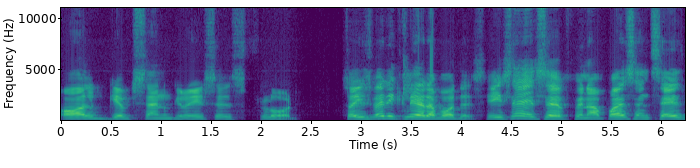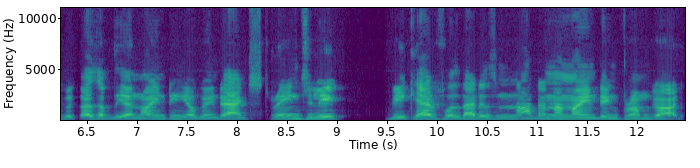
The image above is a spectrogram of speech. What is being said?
all gifts and graces flowed. So he's very clear about this. He says if when a person says because of the anointing you're going to act strangely, be careful. That is not an anointing from God.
